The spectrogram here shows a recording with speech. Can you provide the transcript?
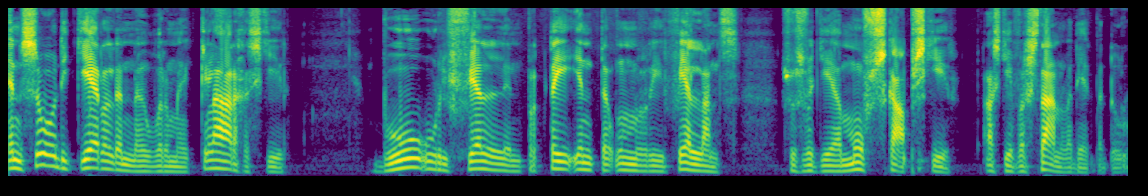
En so die kerel dan nou vir my klaar geskuur. Bo oor die vel en party inte onder die vellands soos wat jy 'n mof skaap skuur as jy verstaan wat ek bedoel.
